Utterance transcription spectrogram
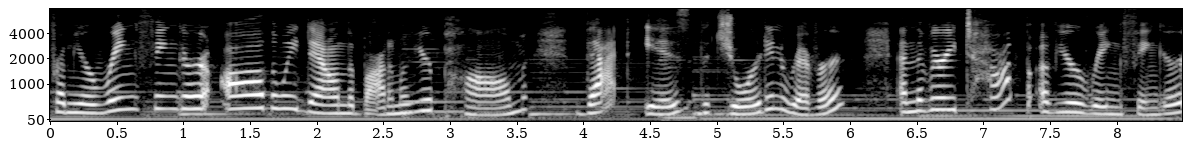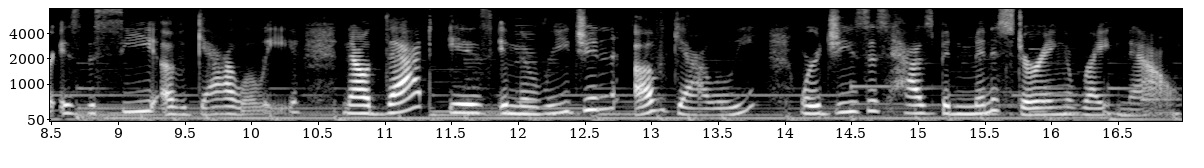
from your ring finger all the way down the bottom of your palm. That is the Jordan River, and the very top of your ring finger is the Sea of Galilee. Now, that is in the region of Galilee where Jesus has been ministering right now.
